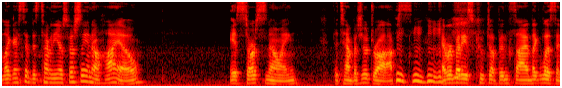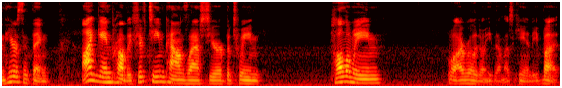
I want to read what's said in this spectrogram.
like I said, this time of the year, especially in Ohio, it starts snowing, the temperature drops. Everybody's cooped up inside. Like, listen, here's the thing. I gained probably 15 pounds last year between Halloween. Well, I really don't eat that much candy, but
